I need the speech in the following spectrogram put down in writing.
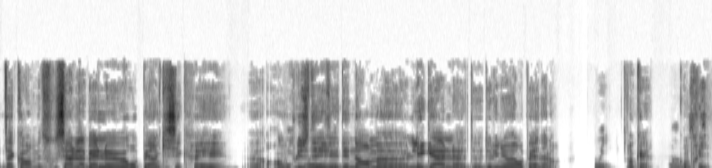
D'accord, mais c'est un label européen qui s'est créé euh, en plus des, des, normes euh, légales de, de l'Union européenne alors. Oui. Ok, compris.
